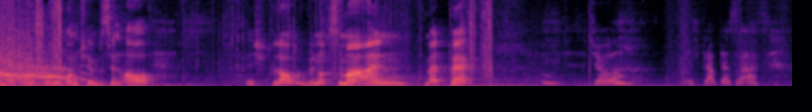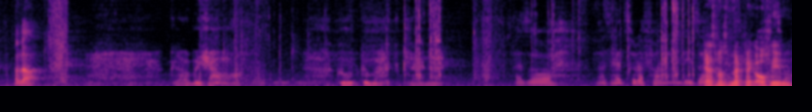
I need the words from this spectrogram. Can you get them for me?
Okay, Joe räumt hier ein bisschen auf. Ich glaube, wir nutzen mal ein Madpack. Joe, ich glaube, das war's. Alter, Glaube ich auch. Gut gemacht, Kleiner. Also, was hältst du davon. Erstmal das Madpack aufheben.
